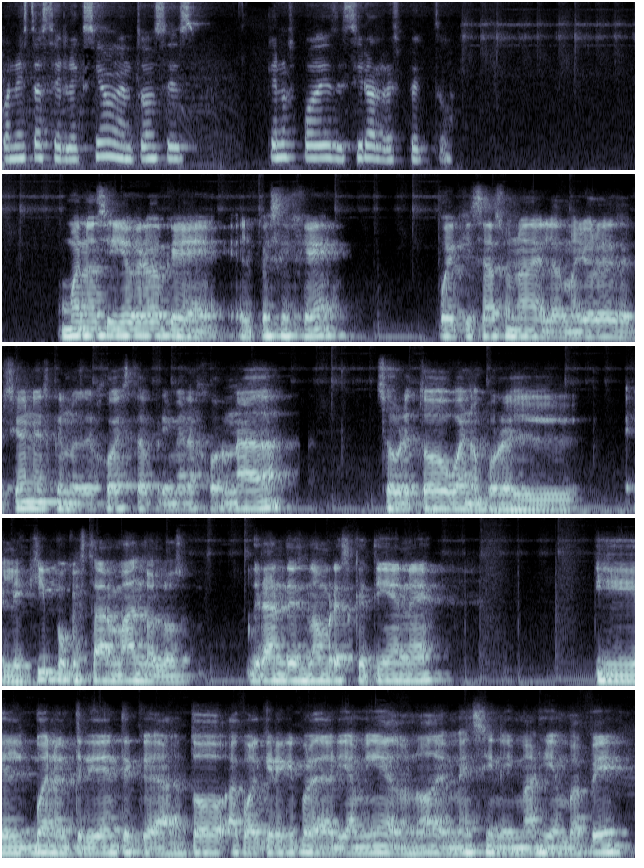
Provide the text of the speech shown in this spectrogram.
con esta selección. Entonces, ¿qué nos puedes decir al respecto? Bueno, sí, yo creo que el PSG fue quizás una de las mayores decepciones que nos dejó esta primera jornada, sobre todo, bueno, por el, el equipo que está armando, los grandes nombres que tiene, y el, bueno, el tridente que a, todo, a cualquier equipo le daría miedo, ¿no? De Messi, Neymar y Mbappé,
